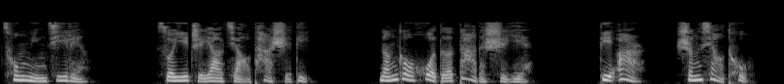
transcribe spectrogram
聪明机灵，所以只要脚踏实地，能够获得大的事业。第二，生肖兔，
